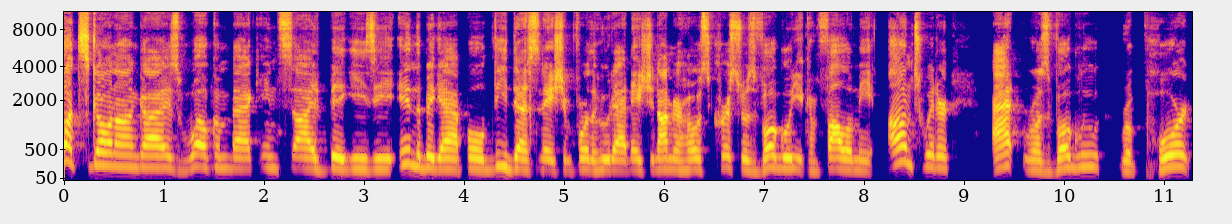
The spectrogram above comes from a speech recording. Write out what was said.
What's going on, guys? Welcome back inside Big Easy in the Big Apple, the destination for the Who Dat Nation. I'm your host, Chris Rosvoglu. You can follow me on Twitter at Rosvoglu Report.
